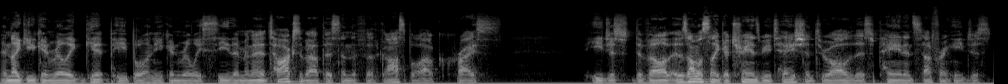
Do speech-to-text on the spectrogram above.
and like you can really get people and you can really see them and it talks about this in the fifth gospel how christ he just developed it was almost like a transmutation through all of this pain and suffering he just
